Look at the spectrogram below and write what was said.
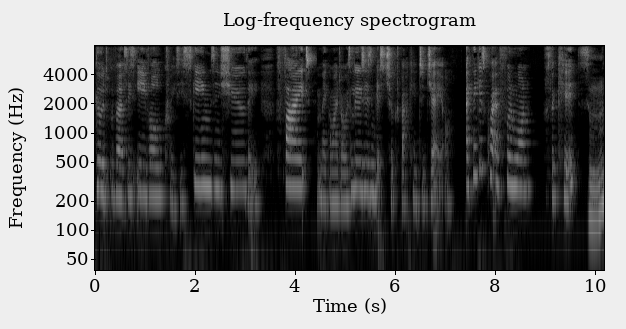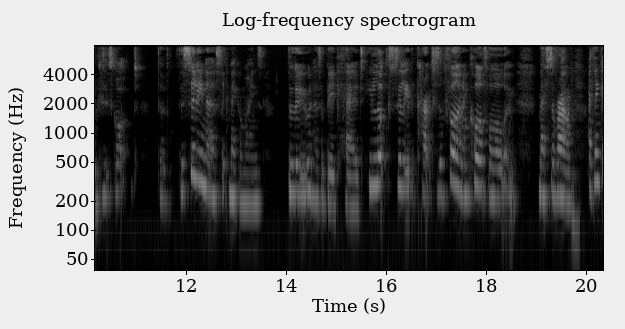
good versus evil, crazy schemes ensue, they fight, Megamind always loses and gets chucked back into jail. I think it's quite a fun one for kids because it's got the the silliness, like Megamind's blue and has a big head. He looks silly, the characters are fun and colourful and mess around. I think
